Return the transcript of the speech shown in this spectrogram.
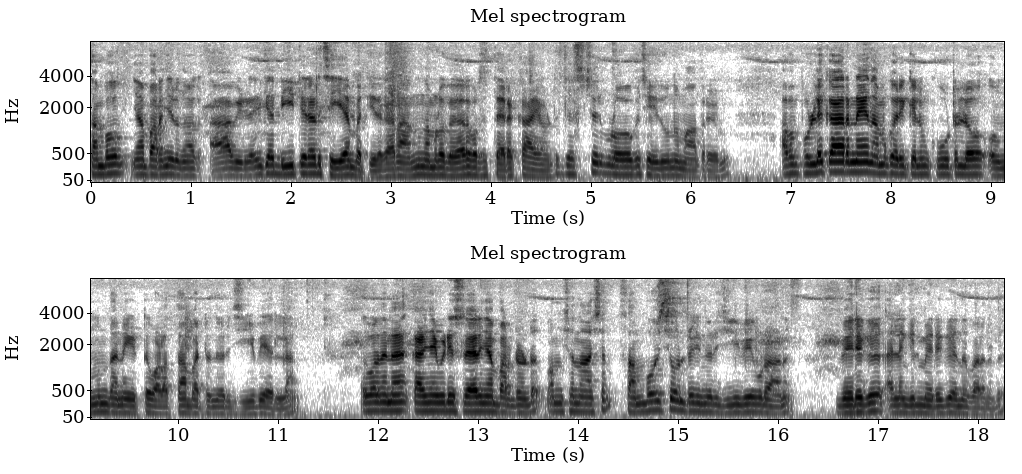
സംഭവം ഞാൻ പറഞ്ഞിരുന്നു ആ- വീഡിയോ എനിക്ക് ഡീറ്റെയിൽ ആയിട്ട് ചെയ്യാൻ പറ്റിയില്ല. കാരണം അന്ന് നമ്മൾ വേറെ കുറച്ച് തിരക്കായതുകൊണ്ട് ജസ്റ്റ് ഒരു ബ്ലോഗ് ചെയ്തു എന്ന് മാത്രമേ ഉള്ളൂ. അപ്പം പുള്ളിക്കാരനെ നമുക്കൊരിക്കലും കൂട്ടിലോ ഒന്നും തന്നെ ഇട്ട് വളർത്താൻ പറ്റുന്ന ഒരു ജീവിയല്ല. അതുപോലെ തന്നെ കഴിഞ്ഞ വീഡിയോസിലായാലും ഞാൻ പറഞ്ഞിട്ടുണ്ട് വംശനാശം സംഭവിച്ചുകൊണ്ടിരിക്കുന്ന ഒരു ജീവിയും കൂടാണ് വെരുക് അല്ലെങ്കിൽ മെരുക് എന്ന് പറയുന്നത്.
